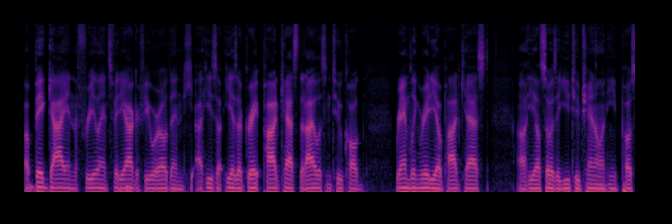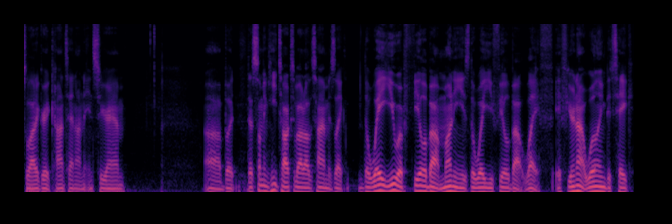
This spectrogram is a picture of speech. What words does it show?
a big guy in the freelance videography world and he, uh, he's a, he has a great podcast that I listen to called Rambling Radio Podcast. Uh, he also has a YouTube channel and he posts a lot of great content on Instagram. Uh, but that's something he talks about all the time is like the way you feel about money is the way you feel about life. If you're not willing to take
